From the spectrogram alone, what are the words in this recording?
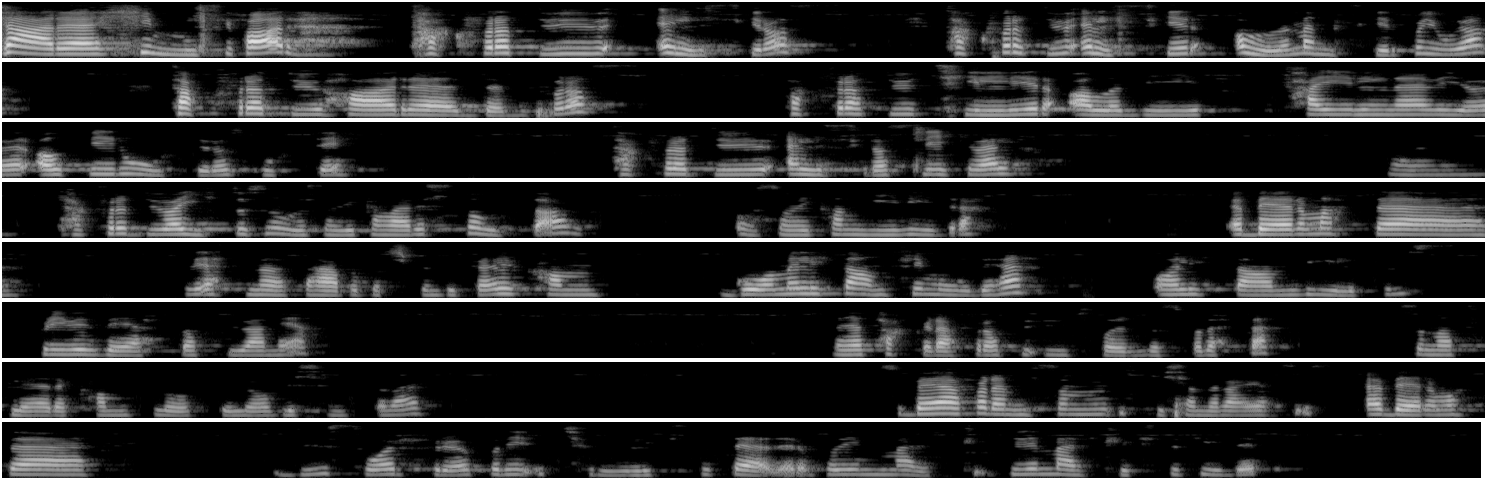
Kjære himmelske Far. Takk for at du elsker oss. Takk for at du elsker alle mennesker på jorda. Takk for at du har eh, dødd for oss. Takk for at du tilgir alle de feilene vi gjør, alt vi roter oss bort i. Takk for at du elsker oss likevel. Eh, takk for at du har gitt oss noe som vi kan være stolte av og som vi kan gi videre. Jeg ber om at eh, vi etter møtet her på Touchpoint i kveld kan gå med litt annen frimodighet og en litt annen hvilepuls, fordi vi vet at du er med. Men jeg takker deg for at du utfordrer oss på dette, sånn at flere kan få lov til å bli kjent med deg. Så ber jeg for dem som ikke kjenner deg, Jesus. Jeg ber om at eh, du sår frø på de utroligste steder og på de, merke, de merkeligste tider.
